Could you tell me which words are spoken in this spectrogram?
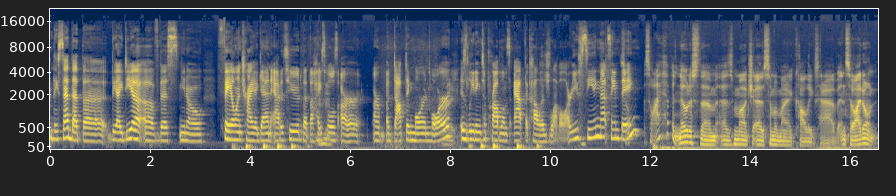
they said that the the idea of this, you know, fail and try again attitude that the high mm-hmm. schools are are adopting more and more right. is leading to problems at the college level. Are you seeing that same thing? So, so, I haven't noticed them as much as some of my colleagues have, and so I don't.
